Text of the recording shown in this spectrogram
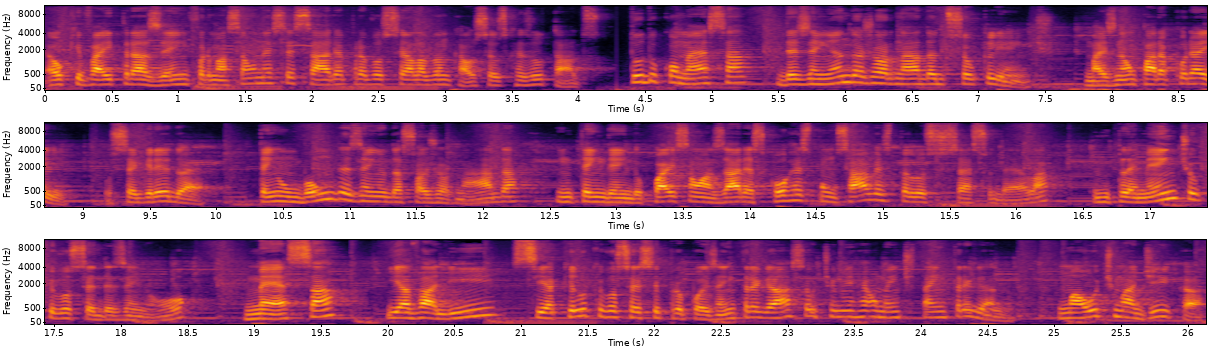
é o que vai trazer a informação necessária para você alavancar os seus resultados. Tudo começa desenhando a jornada do seu cliente, mas não para por aí. O segredo é tenha um bom desenho da sua jornada, entendendo quais são as áreas corresponsáveis pelo sucesso dela, implemente o que você desenhou, meça e avalie se aquilo que você se propôs a entregar, seu time realmente está entregando. Uma última dica:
